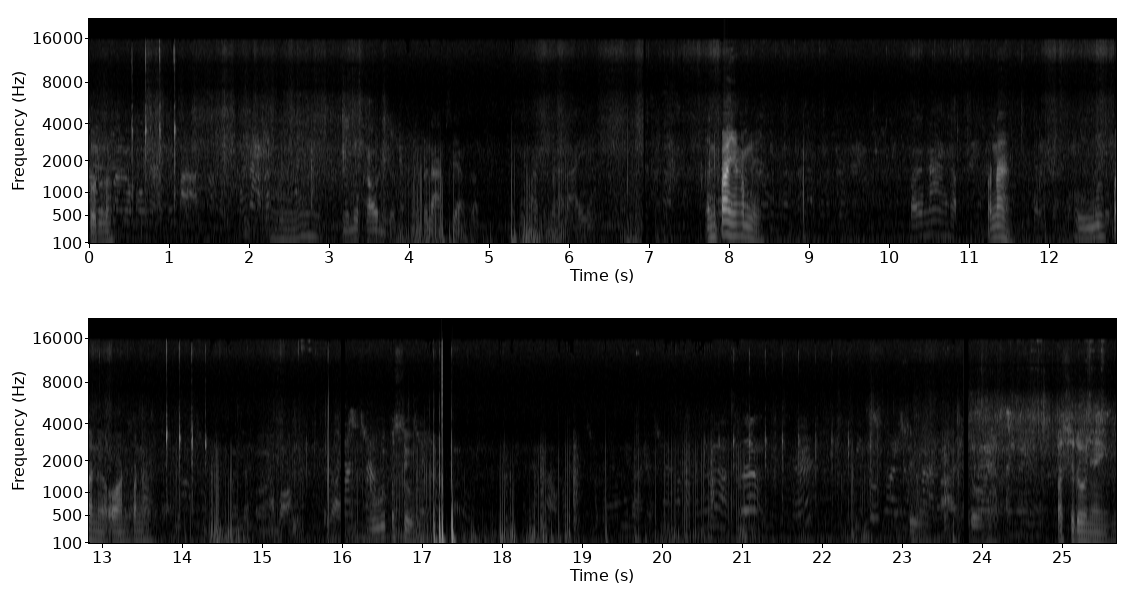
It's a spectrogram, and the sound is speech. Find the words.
สดๆเลยอืมมีนกเขานี่ก็ไปลาบเสียงครับมันตายครับอันนี้ปลายังครับเนี่ยปลาหน้าครับปลาหน้าอุ้ยปลาเนื้ออ่อนปลาหน้าอา บออุ้ยปลาซิวเนี่ยซิวโดปลาซิโดใหญ่ไหม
